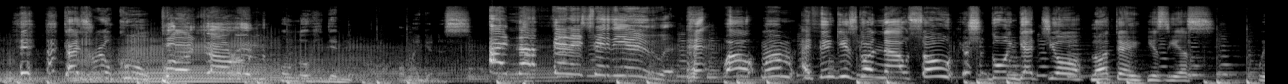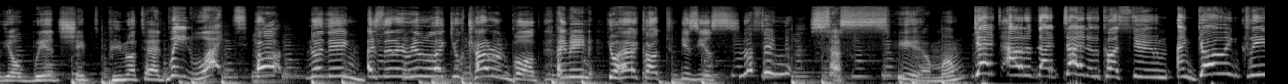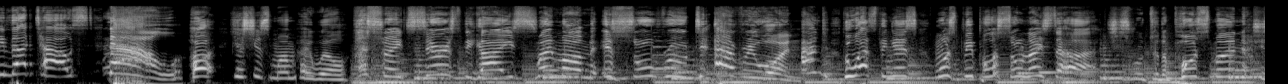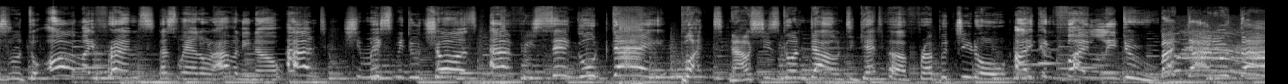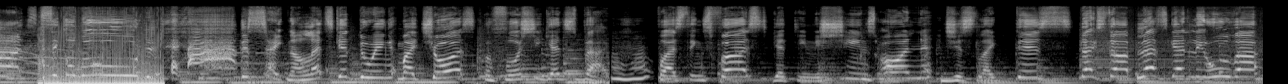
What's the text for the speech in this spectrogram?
that guy's real cool. Bye, Karen! Oh, no, he didn't. Oh, my goodness. I'm not finished with you! well, Mom, I think he's gone now, so you should go and get your latte. Yes, yes. With your weird-shaped peanut head. Wait, what? Huh? Nothing. I said I really like your Karen Bob. I mean, your haircut. is yes. Nothing sus here, Mom. Get out of that dino costume and go and clean that house now! Huh? Yes, yes, Mom, I will. That's right, seriously, guys. My mom is so rude to everyone. And the worst thing is, most people are so nice to her. She's rude to the postman. She's rude to all my friends. That's why I don't have any now. And she makes me do chores every single day. But now she's gone down to get her frappuccino. I can finally do dance. Single mood. this right, now let's get doing my chores before she gets back. Mm-hmm. First things first, get the machines on, just like this. Next up, let's get Lee Hoover.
